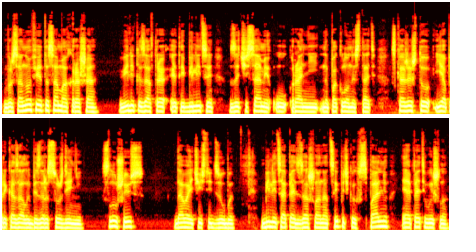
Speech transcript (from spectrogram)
В Арсенофе это сама хороша. Велико завтра этой белице за часами у ранней на поклоны стать. Скажи, что я приказала без рассуждений. Слушаюсь. Давай чистить зубы. Белица опять зашла на цыпочках в спальню и опять вышла.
